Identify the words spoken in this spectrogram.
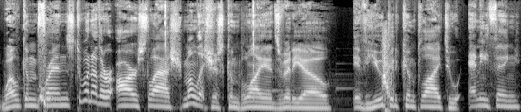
Welcome, friends, to another r slash malicious compliance video. If you could comply to anything,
